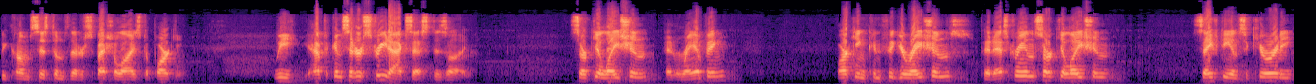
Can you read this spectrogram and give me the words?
become systems that are specialized to parking. We have to consider street access design circulation and ramping, parking configurations, pedestrian circulation, safety and security,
